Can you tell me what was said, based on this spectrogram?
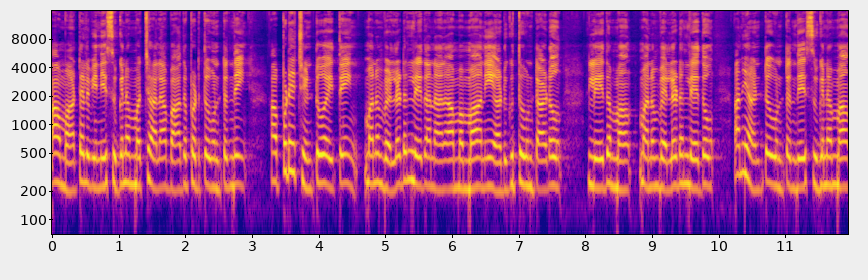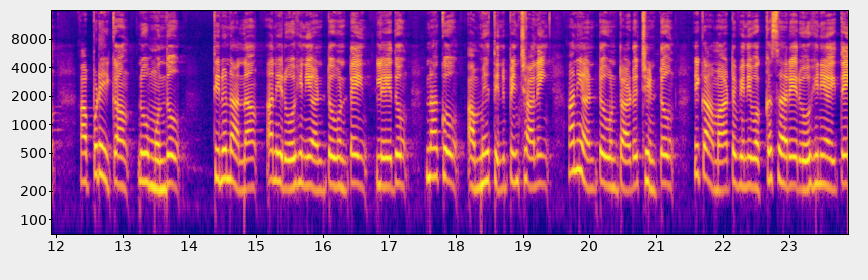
ఆ మాటలు విని సుగుణమ్మ చాలా బాధపడుతూ ఉంటుంది. అప్పుడే చింటూ అయితే మనం వెళ్ళడం లేదా నాన్న అమ్మమ్మ అని అడుగుతూ ఉంటాడు. లేదమ్మా మనం వెళ్ళడం లేదు అని అంటూ ఉంటుంది సుగుణమ్మ. అప్పుడే ఇక నువ్వు ముందు తిను నాన్న అని రోహిణి అంటూ ఉంటే లేదు నాకు అమ్మే తినిపించాలి అని అంటూ ఉంటాడు చింటూ. ఇక ఆ మాట విని ఒక్కసారే రోహిణి అయితే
